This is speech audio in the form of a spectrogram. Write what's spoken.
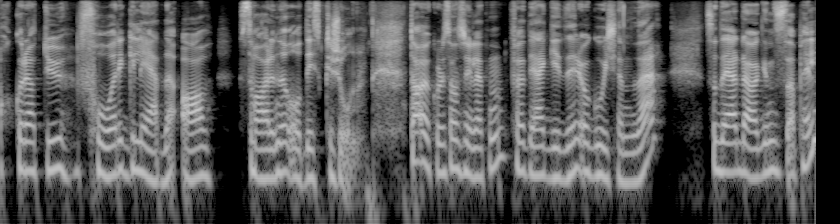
akkurat du får glede av svarene og diskusjonen. Da øker du sannsynligheten for at jeg gidder å godkjenne det. Så det er dagens appell.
